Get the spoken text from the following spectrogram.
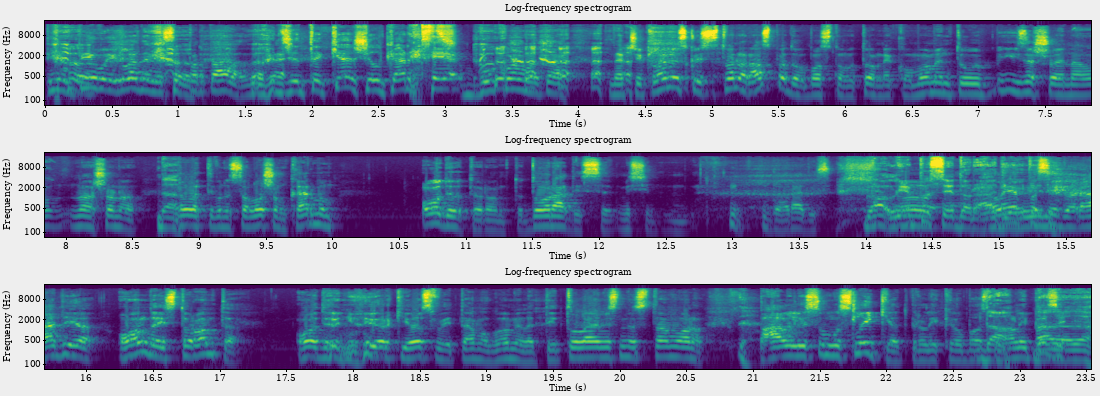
pijem pivo i gledam je sa portala. znaš. Hoćete cash ili karticu? E, bukvalno tako. Znači, Clemens koji se stvarno raspadao u Bostonu u tom nekom momentu, izašao je na, naš ono, Da. relativno sa lošom karmom, ode u Toronto, doradi se, mislim, doradi se. Da, lijepo se je doradio, Lepo se je doradio, onda iz Toronto ode u New York i osvoji tamo gomile titula, ja mislim da su tamo ono, palili su mu slike otprilike u Bostonu, Da, ali da, pazi, da, da.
